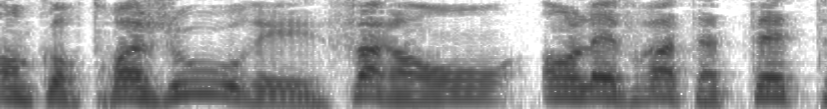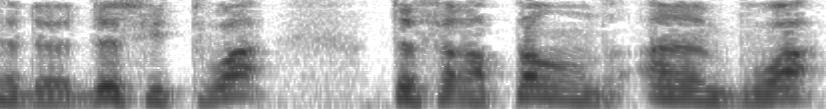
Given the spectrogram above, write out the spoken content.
encore trois jours, et Pharaon enlèvera ta tête de dessus de toi, te fera pendre à un bois,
